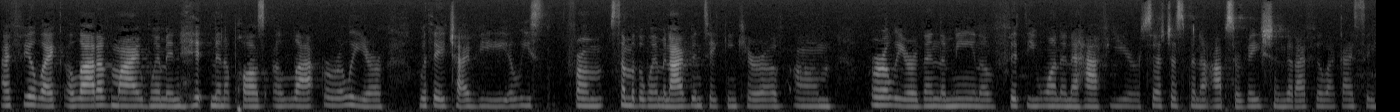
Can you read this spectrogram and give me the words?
I feel like a lot of my women hit menopause a lot earlier with HIV, at least from some of the women I've been taking care of um, earlier than the mean of 51 and a half years. So that's just been an observation that I feel like I see.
